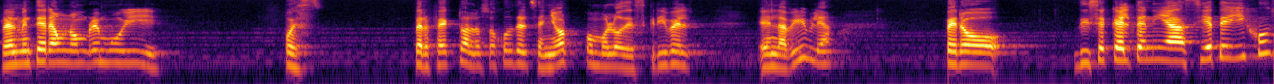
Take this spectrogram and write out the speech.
Realmente era un hombre muy, pues, perfecto a los ojos del Señor, como lo describe en la Biblia. Pero dice que él tenía siete hijos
